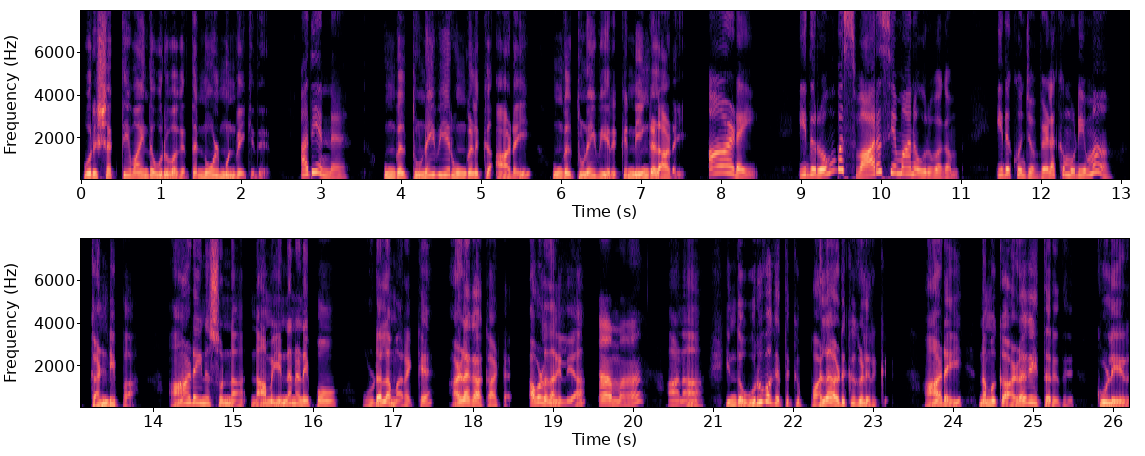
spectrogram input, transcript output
ஒரு சக்தி வாய்ந்த உருவகத்தை நூல் முன்வைக்குது அது என்ன? உங்கள் துணைவியர் உங்களுக்கு ஆடை உங்கள் துணைவியருக்கு நீங்கள் ஆடை. ஆடை. இது ரொம்ப சுவாரஸ்யமான உருவகம். இத கொஞ்சம் விளக்க முடியுமா? கண்டிப்பா. ஆடைன்னு சொன்னா நாம என்ன நினைப்போம்? உடல மறைக்க அழகா காட்ட. அவ்வளவுதான் இல்லையா? ஆமா. ஆனா இந்த உருவகத்துக்கு பல அடுக்குகள் இருக்கு. ஆடை நமக்கு அழகை தருது. குளிர்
